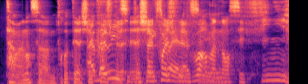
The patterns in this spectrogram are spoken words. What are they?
Putain, maintenant ça va me trotter à chaque Ah fois. bah je oui, vais- c'était à chaque fois, je vais le voir maintenant, c'est fini.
